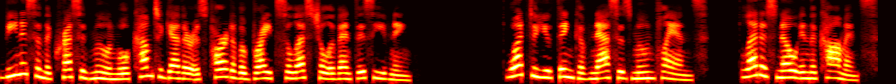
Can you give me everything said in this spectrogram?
Venus and the crescent moon will come together as part of a bright celestial event this evening. What do you think of NASA's moon plans? Let us know in the comments.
